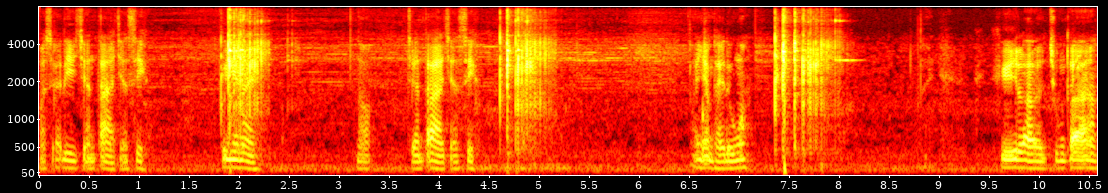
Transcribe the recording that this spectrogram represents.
nó sẽ đi chén tài chén xỉu. Cứ như này. Nó chén tài chén xỉu. Anh em thấy đúng không? Khi là chúng ta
